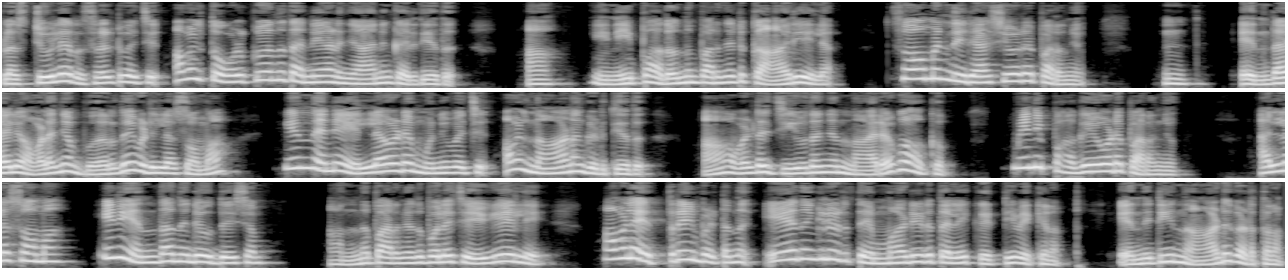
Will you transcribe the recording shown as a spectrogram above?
പ്ലസ് ടുവിലെ റിസൾട്ട് വെച്ച് അവൾ തോൽക്കുമെന്ന് തന്നെയാണ് ഞാനും കരുതിയത്. ആ ഇനിയിപ്പോ അതൊന്നും പറഞ്ഞിട്ട് കാര്യമില്ല. സോമൻ നിരാശയോടെ പറഞ്ഞു. എന്തായാലും അവളെ ഞാൻ വെറുതെ വിടില്ല സോമ. ഇന്ന് എന്നെ എല്ലാവരുടെയും മുന്നിൽ വെച്ച് അവൾ നാണം കെടുത്തിയത്. ആ അവളുടെ ജീവിതം ഞാൻ നരകമാക്കും. മിനി പകയോടെ പറഞ്ഞു അല്ല സോമ ഇനി എന്താ നിന്റെ ഉദ്ദേശം? അന്ന് പറഞ്ഞതുപോലെ ചെയ്യുകയല്ലേ? അവളെ എത്രയും പെട്ടെന്ന് ഏതെങ്കിലും ഒരു തെമ്മാടിയുടെ തലയിൽ കെട്ടിവെക്കണം എന്നിട്ട് ഈ നാട് കടത്തണം.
